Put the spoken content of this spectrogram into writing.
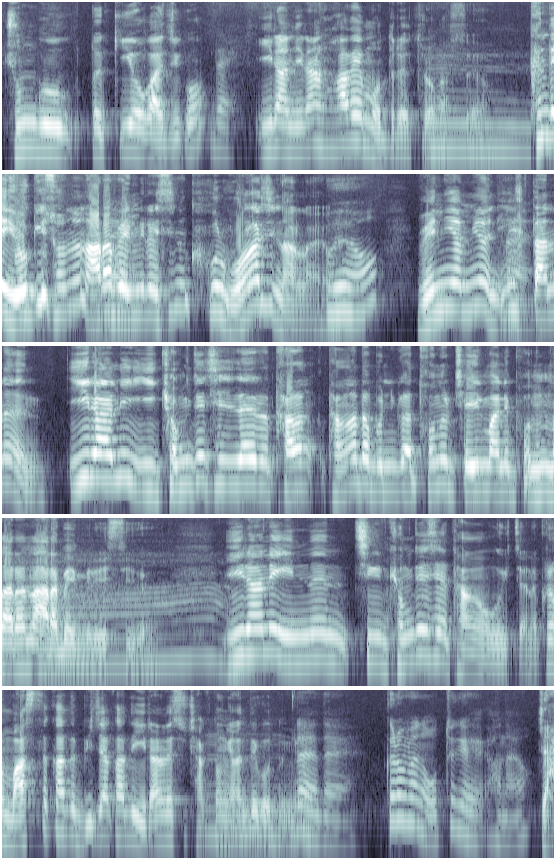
중국도 끼워가지고 네. 음. 이란이랑 화해 모드에 들어갔어요. 근데 여기서는 아랍에미레이트는 그걸 원하진 않아요. 왜요? 왜냐하면 네. 일단은 이란이 이 경제 체제를 당, 당하다 보니까 돈을 제일 많이 버는 나라는. 아. 이란에 있는 지금 경제 체제 당하고 있잖아요. 그럼 마스터카드, 비자카드 이란에서 작동이 안 되거든요. 네네. 그러면 어떻게 하나요? 자,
